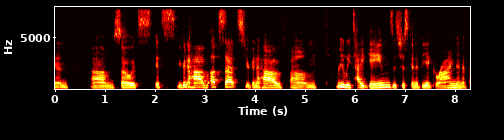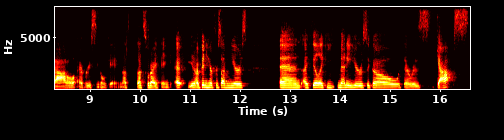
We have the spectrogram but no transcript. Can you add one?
and um, so it's it's you're going to have upsets. You're going to have um, really tight games. It's just going to be a grind and a battle every single game. That's that's what I think. Uh, you know, I've been here for seven years. And I feel like many years ago, there was gaps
